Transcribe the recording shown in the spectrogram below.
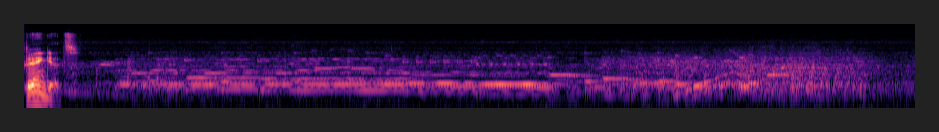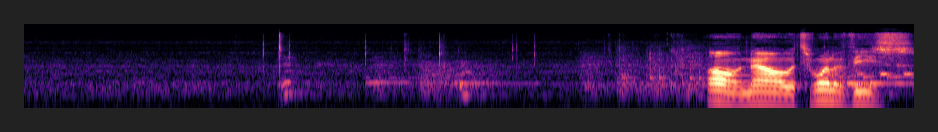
Dang it. Oh no, it's one of these...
